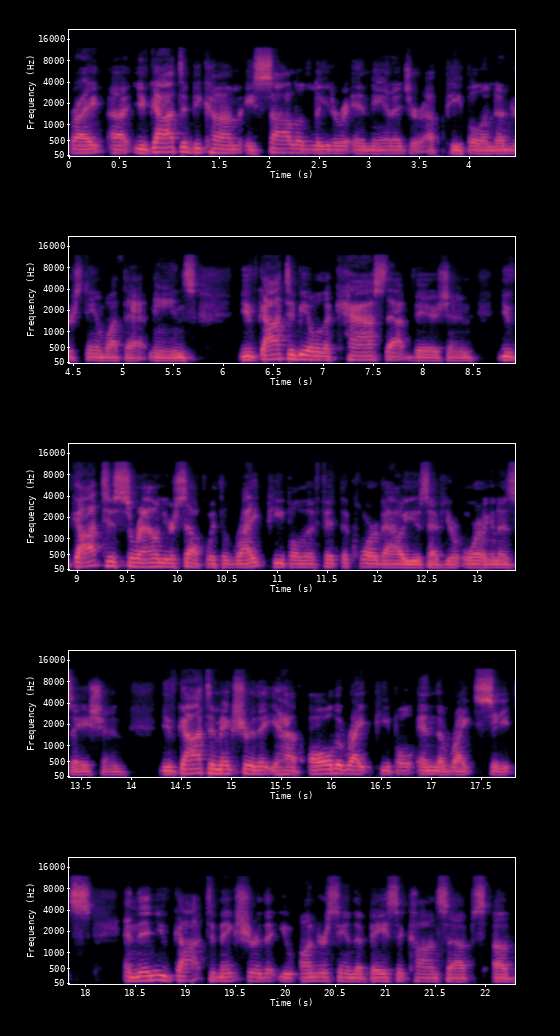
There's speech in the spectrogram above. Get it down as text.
right? Uh, you've got to become a solid leader and manager of people and understand what that means. You've got to be able to cast that vision. You've got to surround yourself with the right people that fit the core values of your organization. You've got to make sure that you have all the right people in the right seats. And then you've got to make sure that you understand the basic concepts of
